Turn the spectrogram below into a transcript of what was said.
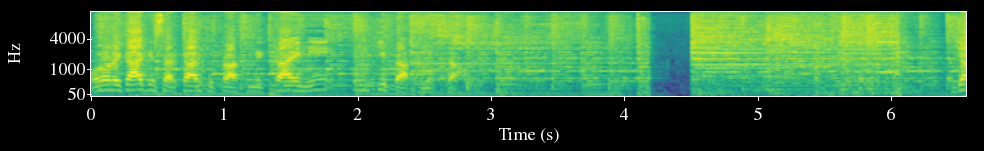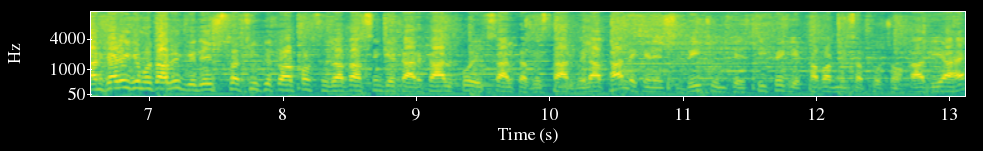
उन्होंने कहा कि सरकार की प्राथमिकताएँ ही उनकी प्राथमिकता है। जानकारी के मुताबिक विदेश सचिव के तौर पर सुजाता सिंह के कार्यकाल को एक साल का विस्तार मिला था, लेकिन इस बीच उनके इस्तीफे की खबर ने सबको चौंका दिया है।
